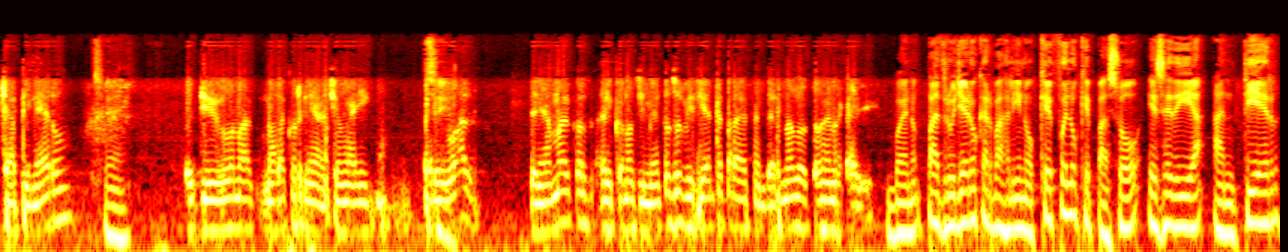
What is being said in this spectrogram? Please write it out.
Chapinero. Sí. Pues sí hubo una mala coordinación ahí. Pero Sí. igual, teníamos el conocimiento suficiente para defendernos los dos en la calle. Bueno, patrullero Carvajalino, ¿qué fue lo que pasó ese día antier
